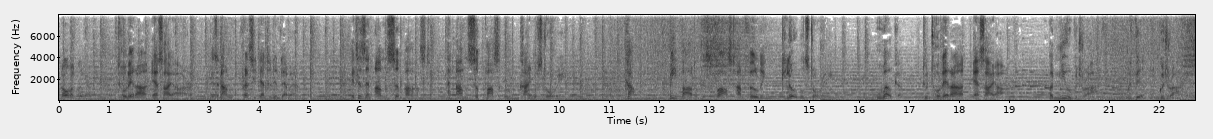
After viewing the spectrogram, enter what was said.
global Gujarat. Tolera SIR is an unprecedented endeavor. It is an unsurpassed and unsurpassable kind of story. Come, be part of this fast unfolding global story. Welcome to Tolera SIR, a new Gujarat within Gujarat.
